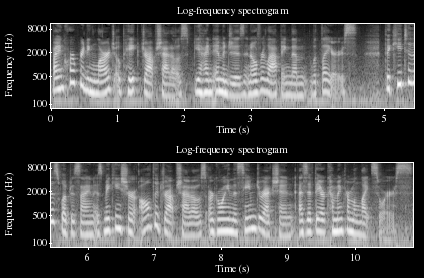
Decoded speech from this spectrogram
by incorporating large opaque drop shadows behind images and overlapping them with layers. The key to this web design is making sure all the drop shadows are going in the same direction as if they are coming from a light source.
